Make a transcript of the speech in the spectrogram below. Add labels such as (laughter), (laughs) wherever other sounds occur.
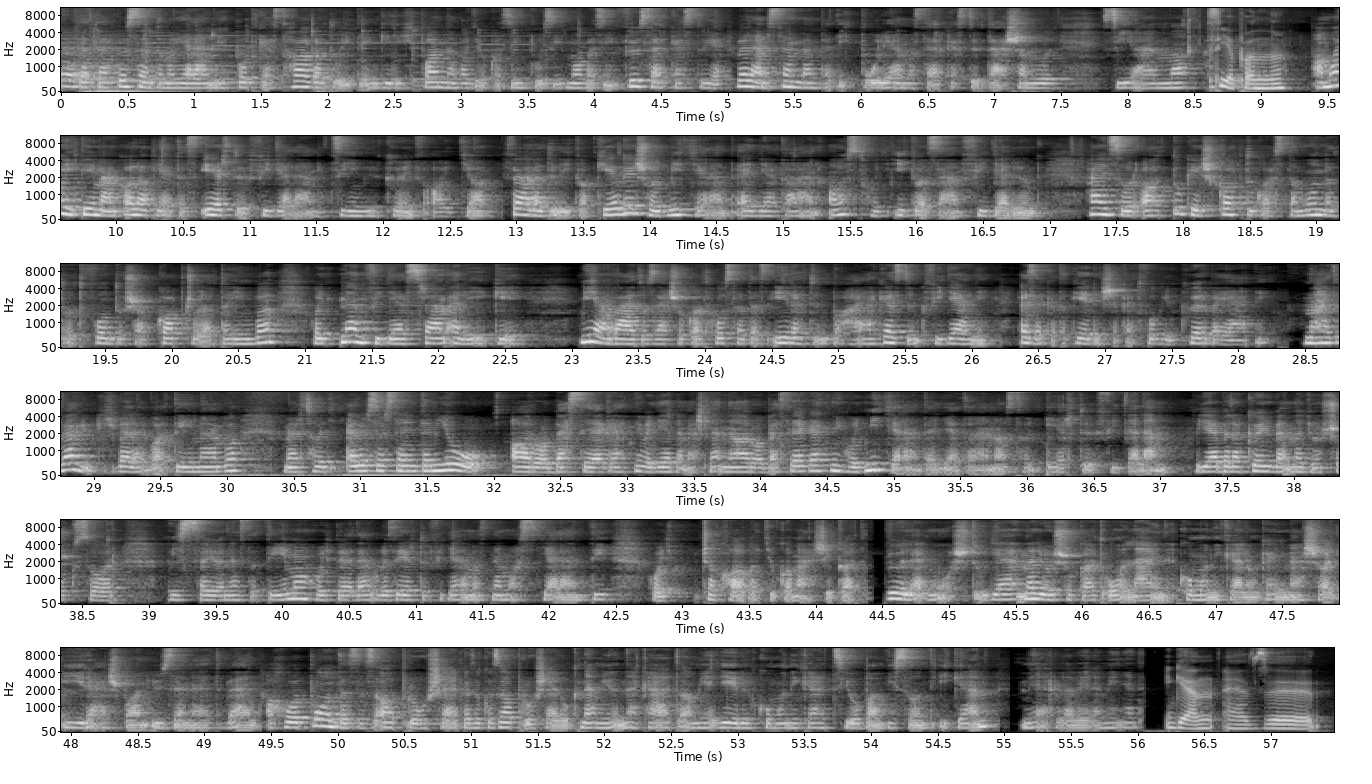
Szeretettel köszöntöm a Jelenlét Podcast hallgatóit, én Girich Panna vagyok, az Impulzív magazin főszerkesztője, velem szemben pedig Póli Emma szerkesztőtársam ül. Szia Emma! Szia Panna! A mai témánk alapját az Értő Figyelem című könyv adja. Felvetődik a kérdés, hogy mit jelent egyáltalán azt, hogy igazán figyelünk. Hányszor adtuk és kaptuk azt a mondatot fontosabb kapcsolatainkban, hogy nem figyelsz rám eléggé. Milyen változásokat hozhat az életünkbe, ha elkezdünk figyelni? Ezeket a kérdéseket fogjuk körbejárni. Na hát vágjuk is bele a témába, mert hogy először szerintem jó arról beszélgetni, vagy érdemes lenne arról beszélgetni, hogy mit jelent egyáltalán azt, hogy értő figyelem. Ugye ebben a könyvben nagyon sokszor visszajön ez a téma, hogy például az értő figyelem az nem azt jelenti, hogy csak hallgatjuk a másikat. Főleg most, ugye nagyon sokat online kommunikálunk egymással írásban, üzenetben, ahol pont az az apróság, azok az apróságok nem jönnek át, ami egy élő kommunikációban viszont igen. Mi erről a véleményed? Igen, ez,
